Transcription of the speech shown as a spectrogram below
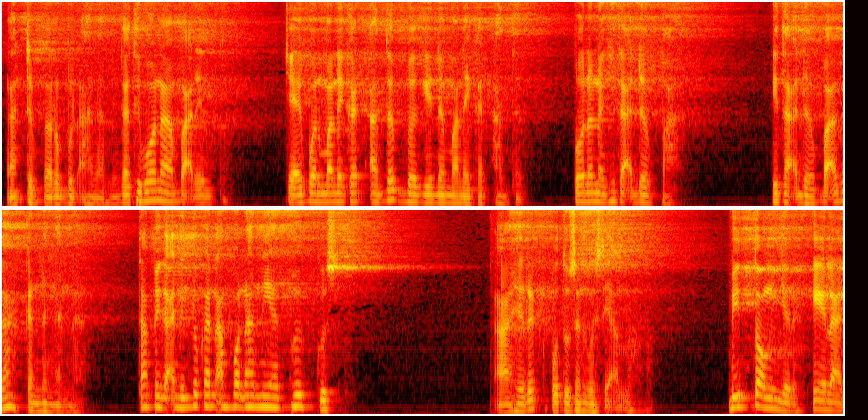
Ngadep ke Rabbul Alamin. Kata mana dia tu? Cik pun malaikat adab bagian malaikat adab. Pun nak kita ada apa kita ada apa kah? Kendengan tapi kat dia tu kan ampun niat bagus. Akhirnya keputusan Gusti Allah. Bitong je kelan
